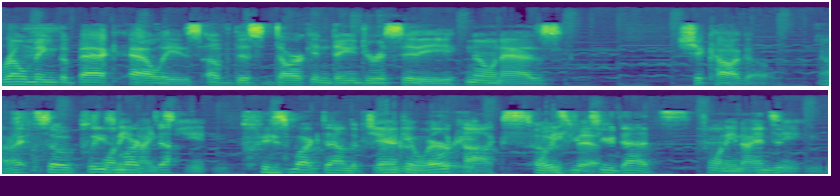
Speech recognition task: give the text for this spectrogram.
roaming the back alleys of this dark and dangerous city known as Chicago. All right. So please mark down. 2019. Please mark down that Franklin January Wilcox owes you two debts. 2019.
